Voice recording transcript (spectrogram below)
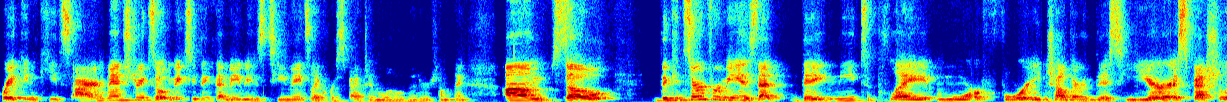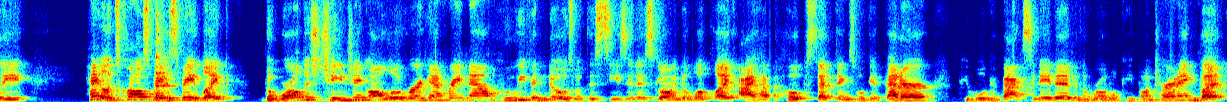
breaking Keith's Iron Man streak. So it makes you think that maybe his teammates like respect him a little bit or something. Um, so the concern for me is that they need to play more for each other this year, especially, hey, let's call a spade a spade. Like the world is changing all over again right now. Who even knows what this season is going to look like? I have hopes that things will get better, people will get vaccinated, and the world will keep on turning. But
